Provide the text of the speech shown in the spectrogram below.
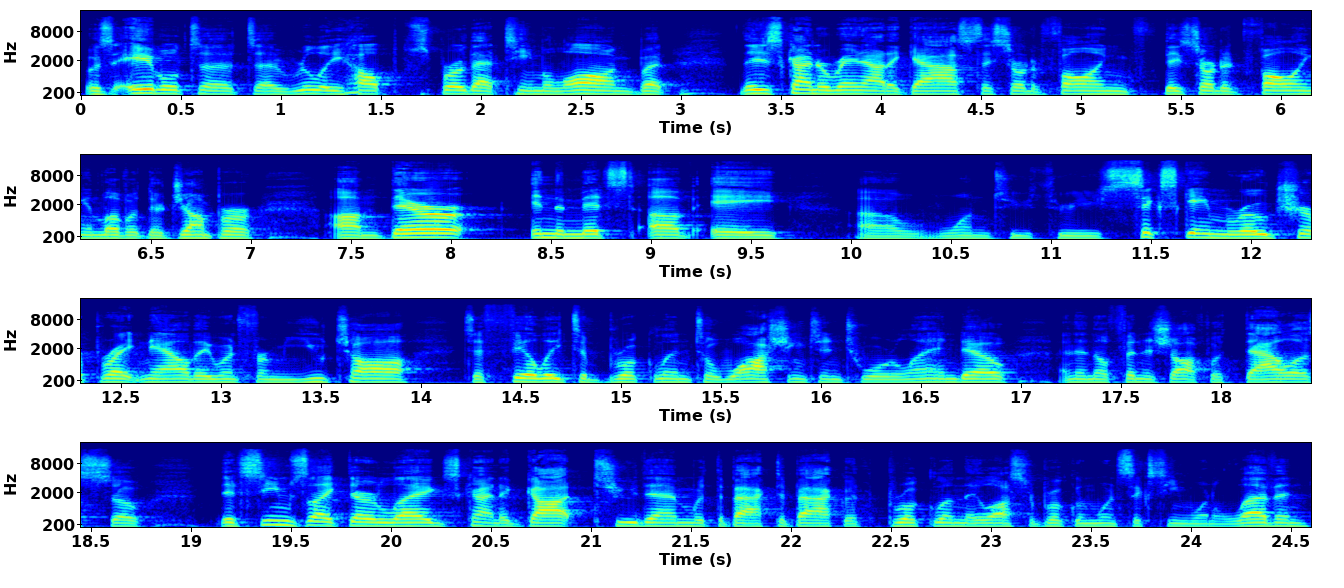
Was able to to really help spur that team along, but they just kind of ran out of gas. They started falling. They started falling in love with their jumper. Um, they're in the midst of a uh, one, two, three, six game road trip right now. They went from Utah to Philly to Brooklyn to Washington to Orlando, and then they'll finish off with Dallas. So it seems like their legs kind of got to them with the back to back with Brooklyn. They lost to Brooklyn 116 111.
